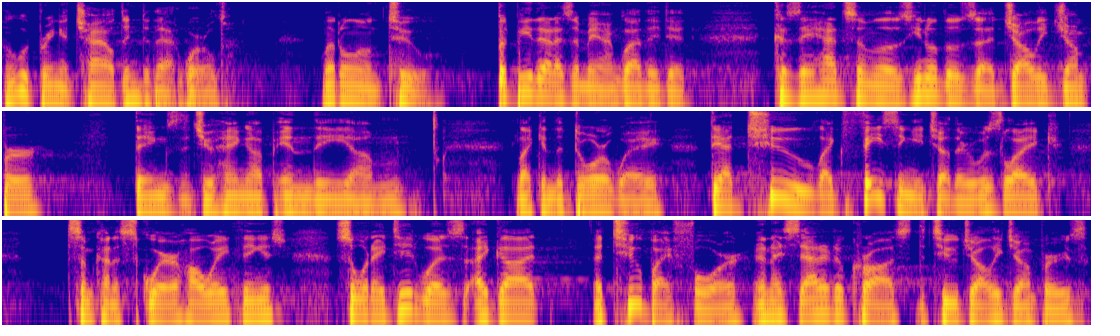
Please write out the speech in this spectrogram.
Who would bring a child into that world, let alone two? But be that as it may, I'm glad they did, because they had some of those, you know, those uh, Jolly Jumper things that you hang up in the, um, like in the doorway. They had two like facing each other. It was like some kind of square hallway thingish. So what I did was I got a two by four and I sat it across the two Jolly Jumpers,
